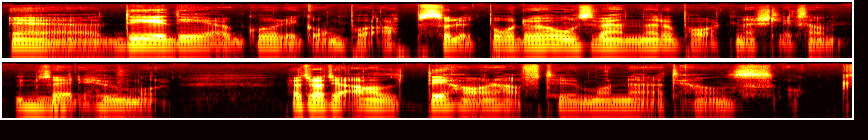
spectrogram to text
Eh, det är det jag går igång på, absolut. Både hos vänner och partners liksom, Mm. så är det humor. Jag tror att jag alltid har haft humor nära till hands och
